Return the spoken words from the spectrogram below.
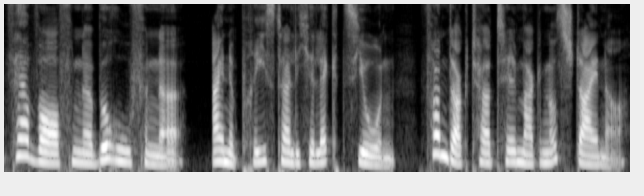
Verworfene Berufene. Eine priesterliche Lektion von Dr. Till Magnus Steiner.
